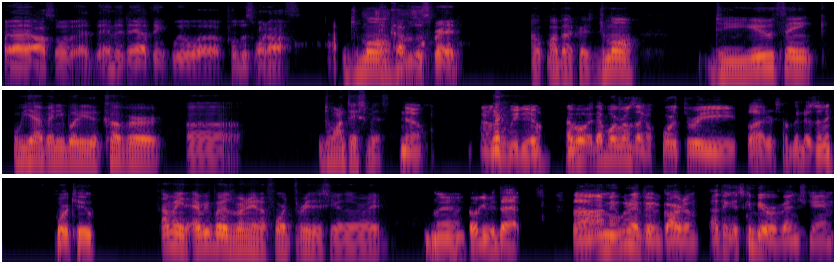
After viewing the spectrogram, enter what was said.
but I also at the end of the day I think we'll uh, pull this one off Jamal. and cover the spread. Oh, my bad, Chris. Jamal, do you think we have anybody to cover uh DeVonta Smith? No, I don't think we do. That boy, that boy runs like a four three flat or something, doesn't he? Four two. I mean, everybody was running a four three this year, though, right? Yeah, I'll give you that. Uh, I mean, we don't have to guard him. I think it's gonna be a revenge game.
